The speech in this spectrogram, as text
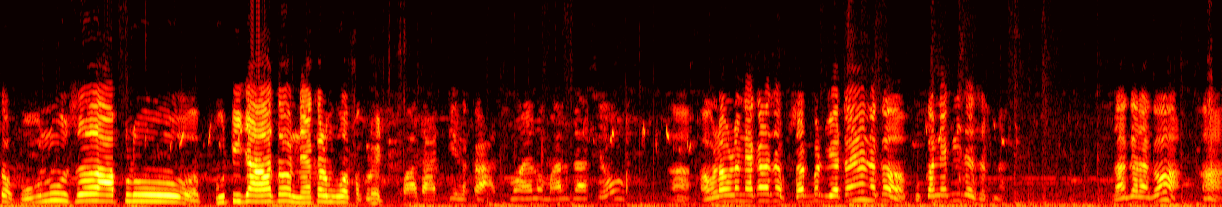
તો હોનું છે આપણું ફૂટી જાય તો નેકળ હું પકડો. વાત સાચી નકર હાથમાં એનો માલ જાશે હો. હા અવળા અવળા નીકળે તો શર્ટ બટ બેઠા ને નકો ભૂકા નીકળી જાય શર્ટ ના રાગે રાગો હા.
